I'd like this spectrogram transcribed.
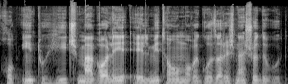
خب این تو هیچ مقاله علمی تا اون موقع گزارش نشده بود.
